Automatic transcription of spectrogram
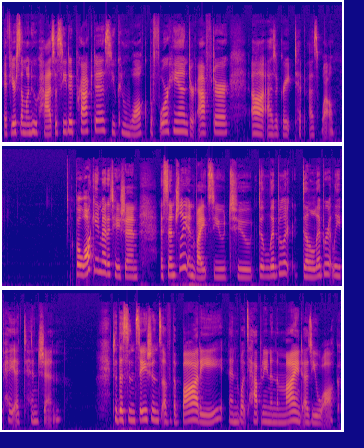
if you're someone who has a seated practice, you can walk beforehand or after uh, as a great tip as well. But walking meditation essentially invites you to deliberate, deliberately pay attention to the sensations of the body and what's happening in the mind as you walk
